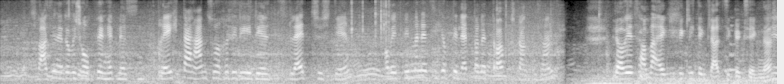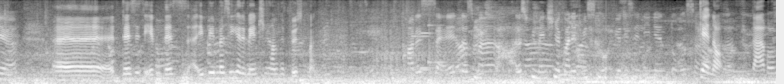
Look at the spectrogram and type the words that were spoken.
Jetzt weiß ich nicht, ob ich schon abbiegen hätte müssen. Rechter Hand suche ich die, die, das Leitsystem. Aber ich bin mir nicht sicher, ob die Leute da nicht drauf gestanden sind. Ja, aber jetzt haben wir eigentlich wirklich den Klassiker gesehen. Ne? Ja. Äh, das ist eben das, ich bin mir sicher, die Menschen haben es nicht böse gemeint. Kann es sein, dass, man, dass viele Menschen ja gar nicht wissen, wofür diese Linien da sind? Genau. Darum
